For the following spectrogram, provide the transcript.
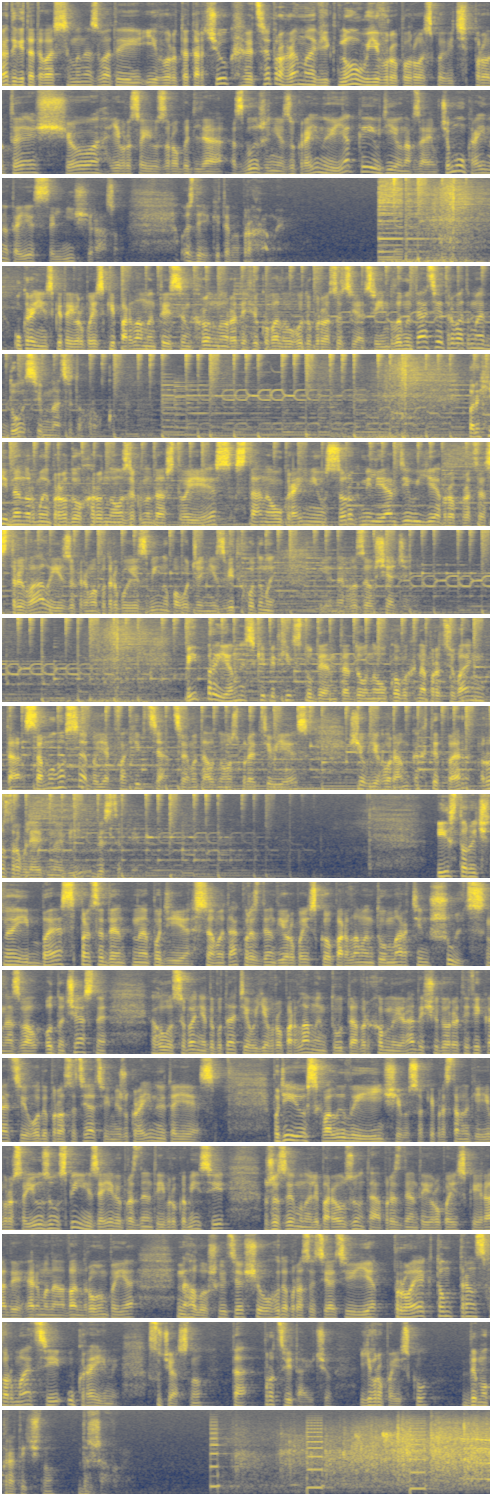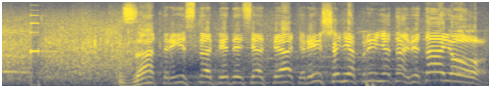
Радий вітати вас. Мене звати Ігор Татарчук. Це програма Вікно у Європу. Розповідь про те, що Євросоюз робить для зближення з Україною, як Київ діяв навзаєм, чому Україна та ЄС сильніші разом. Ось деякі теми програми. Українські та європейські парламенти синхронно ратифікували угоду про асоціацію. Імплементація триватиме до 17-го року. Перехід на норми природоохоронного законодавства ЄС стане Україні у 40 мільярдів євро. Процес тривалий і, зокрема, потребує змін у поводженні з відходами і енергозаощадження. Підприємницький підхід студента до наукових напрацювань та самого себе як фахівця це мета одного з проєктів ЄС, що в його рамках тепер розробляють нові дисципліни. Історична і безпрецедентна подія. Саме так президент Європейського парламенту Мартін Шульц назвав одночасне голосування депутатів Європарламенту та Верховної Ради щодо ратифікації угоди про асоціацію між Україною та ЄС. Подію схвалили і інші високі представники Євросоюзу. У спільній заяві президента Єврокомісії Жозе Манолі Бараузу та президента Європейської ради Германа Ван Ромпея наголошується, що угода про асоціацію є проектом трансформації України сучасну та процвітаючу європейську демократичну державу. За 355 рішення прийнято. Вітаю!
